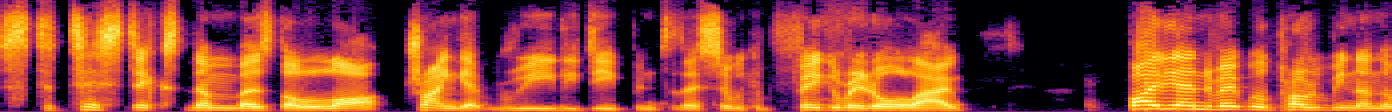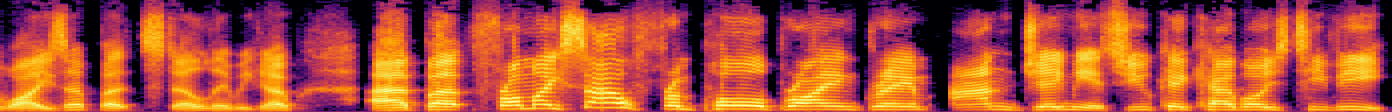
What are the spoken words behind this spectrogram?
Statistics, numbers, the lot. Try and get really deep into this so we can figure it all out. By the end of it, we'll probably be none the wiser, but still, there we go. Uh, but from myself, from Paul, Brian, Graham, and Jamie, it's UK Cowboys TV.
